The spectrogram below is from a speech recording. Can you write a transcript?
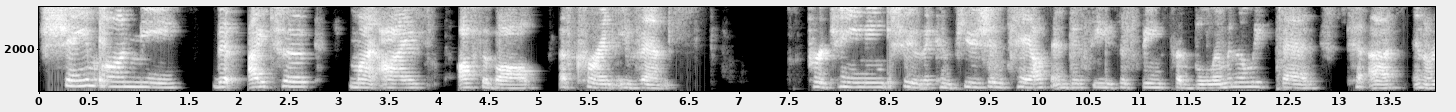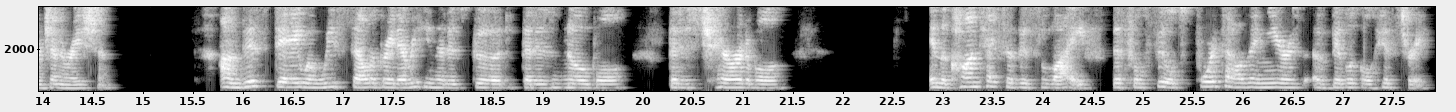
Shame on me that I took my eyes off the ball of current events pertaining to the confusion, chaos, and disease that's being subliminally fed to us in our generation. On this day, when we celebrate everything that is good, that is noble, that is charitable, in the context of this life that fulfills 4,000 years of biblical history,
